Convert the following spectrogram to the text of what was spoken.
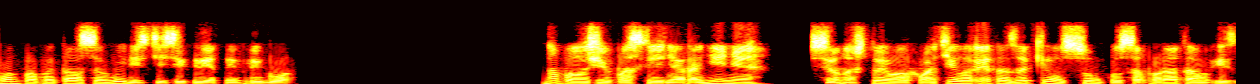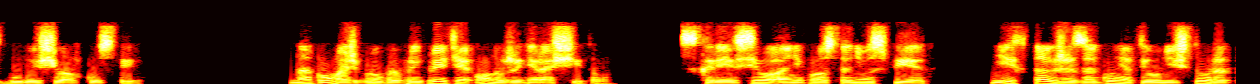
он попытался вынести секретный прибор. Но, получив последнее ранение, все, на что его хватило, это закинуть сумку с аппаратом из будущего в кусты. На помощь группы прикрытия он уже не рассчитывал. Скорее всего, они просто не успеют, их также загонят и уничтожат,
